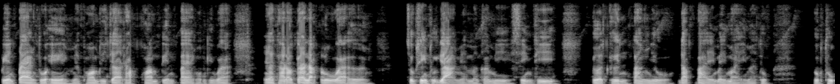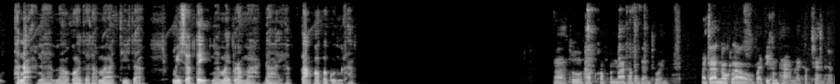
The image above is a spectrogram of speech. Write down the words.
เปลี่ยนแปลงตัวเองเนะพร้อมที่จะรับความเปลี่ยนแปลงผมคิดว่าเนี่ยถ้าเราตระหนักรู้ว่าเออทุกสิ่งทุกอย่างเนี่ยมันก็มีสิ่งที่เกิดขึ้นตั้งอยู่ดับไปใหม่ ๆ มาทุกทุกๆขณะนะครับเราก็จะสามารถที่จะมีสตินี่ยไม่ประมาทได้ครับกราบขอบพระคุณครับอ่าทูครับขอบคุณมากครับอาจารย์ทวน อาจารย์นกเราไปที่คำถามเลยครับเชิญครับ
